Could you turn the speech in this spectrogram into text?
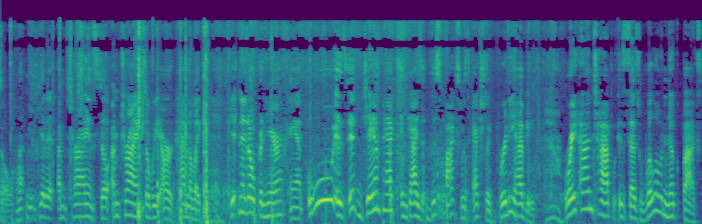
So let me get it. I'm trying still. I'm trying. So we are kind of like getting it open here. And ooh, is it jam-packed? And guys, this box was actually pretty heavy. Right on top, it says Willow Nook box.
